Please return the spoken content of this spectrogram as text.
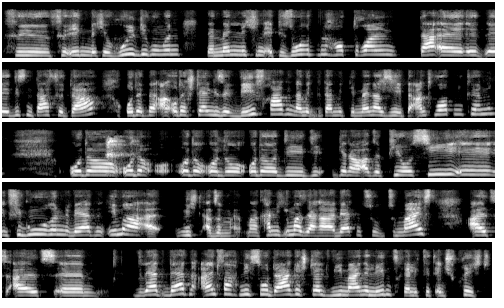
für, für irgendwelche Huldigungen der männlichen Episodenhauptrollen da, äh, äh, die sind dafür da oder, oder stellen diese W-Fragen, damit, damit die Männer sie beantworten können. Oder, oder, oder, oder, oder die, die, genau, also POC-Figuren werden immer äh, nicht, also man, kann nicht immer sagen, aber werden zu, zumeist als, als, ähm, werden, einfach nicht so dargestellt, wie meine Lebensrealität entspricht.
